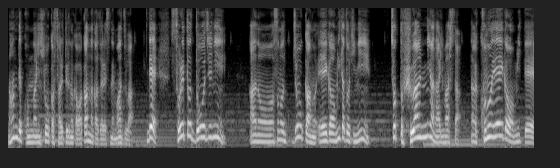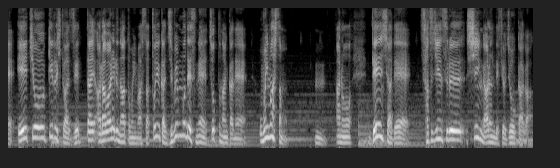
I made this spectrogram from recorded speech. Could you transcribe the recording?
なんでこんなに評価されてるのか分かんなかったですね、まずは。で、それと同時に、あのそのジョーカーの映画を見たときに、ちょっと不安にはなりました。なんかこの映画を見て影響を受ける人は絶対現れるなと思いました。というか自分もですね、ちょっとなんかね、思いましたもん。うん、あの電車で殺人するシーンがあるんですよ、ジョーカーが。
